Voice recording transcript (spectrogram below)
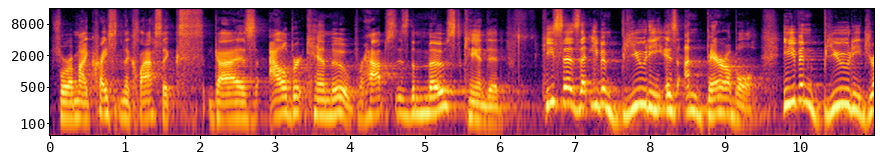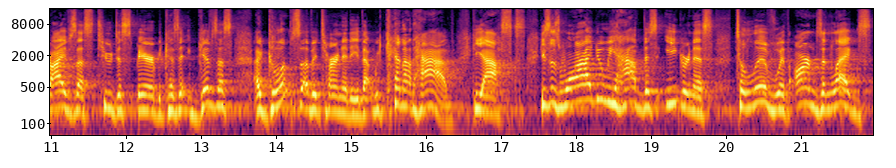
For my Christ in the Classics guys, Albert Camus perhaps is the most candid he says that even beauty is unbearable. Even beauty drives us to despair because it gives us a glimpse of eternity that we cannot have. He asks, He says, Why do we have this eagerness to live with arms and legs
